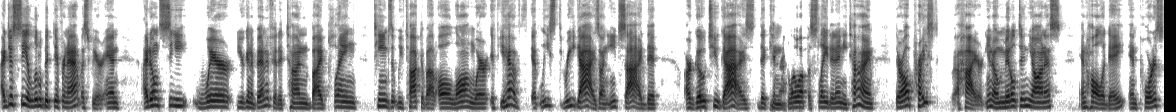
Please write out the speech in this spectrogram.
I just see a little bit different atmosphere and I don't see where you're going to benefit a ton by playing teams that we've talked about all along where if you have at least 3 guys on each side that are go-to guys that can yeah. blow up a slate at any time, they're all priced higher. You know, Middleton, Giannis, and Holiday, and Portis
